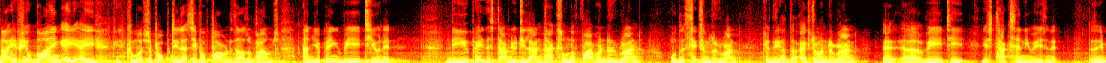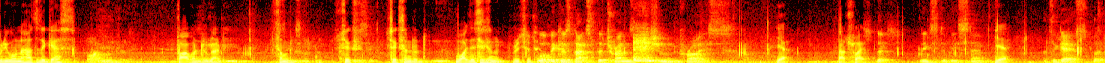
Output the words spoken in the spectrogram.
Now, if you're buying a, a commercial property, let's say for £500,000, and you're paying VAT on it, do you pay the stamp duty land tax on the 500 grand or the 600 grand? Because the, the extra 100 grand uh, uh, VAT is tax anyway, isn't it? Does anybody want to hazard a guess? 500. 500 grand. Some six, 600. Why is it 600, Richard? Well, because that's the transaction price Yeah, that's right. that needs to be stamped. Yeah, That's a guess, but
